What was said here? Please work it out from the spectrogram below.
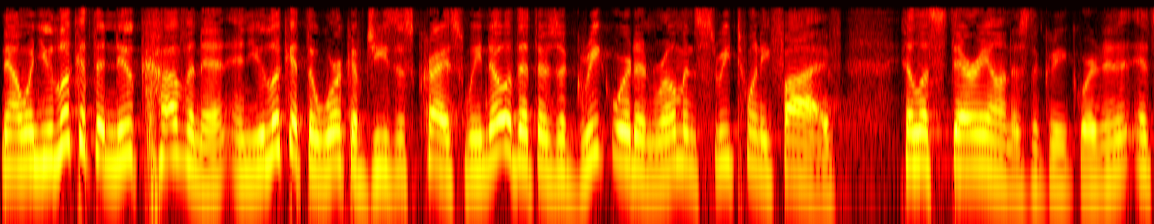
Now, when you look at the new covenant and you look at the work of Jesus Christ, we know that there's a Greek word in Romans 3:25. Hilasterion is the Greek word, and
